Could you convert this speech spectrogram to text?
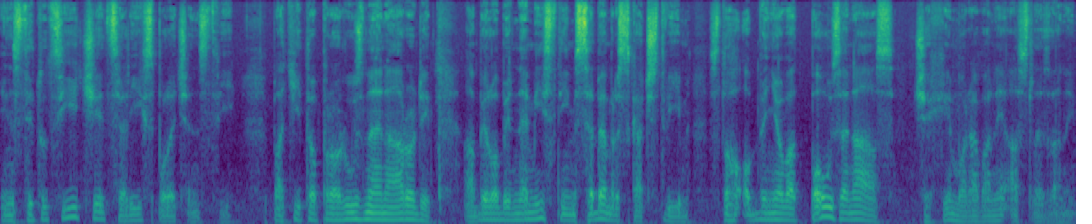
institucí či celých společenství. Platí to pro různé národy a bylo by nemístným sebemrskačstvím z toho obvinovat pouze nás, Čechy, Moravany a Slezany.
